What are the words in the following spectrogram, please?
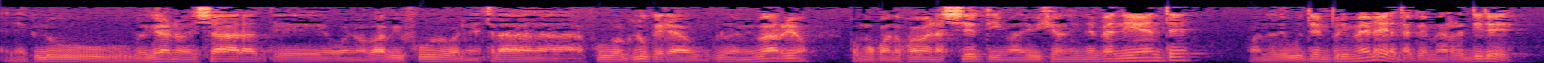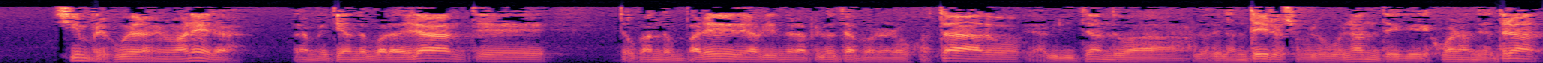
en el club Belgrano de Zárate, o en los Babi Fútbol, en Estrada Fútbol Club, que era un club de mi barrio, como cuando jugaba en la séptima división de Independiente, cuando debuté en primera y hasta que me retiré. Siempre jugué de la misma manera, trampeteando para adelante, tocando en paredes, abriendo la pelota por los costados, habilitando a los delanteros o los volantes que jugaran de atrás.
